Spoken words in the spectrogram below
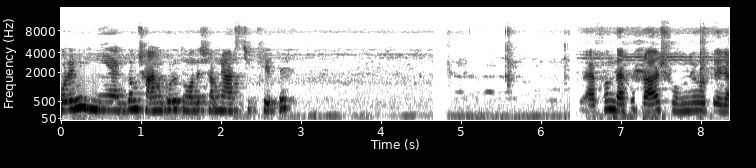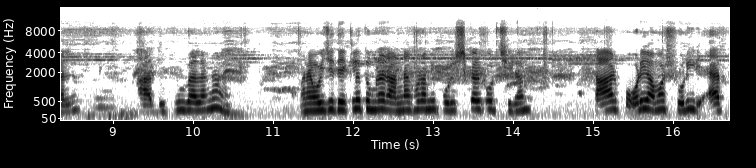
করে নিই, নিয়ে একদম স্নান করে তোমাদের সামনে আসছি খেতে। এখন দেখো, প্রায় সন্ধে হতে গেল। আর দুপুরবেলা না মানে ওই যে দেখলে তোমরা রান্নাঘর আমি পরিষ্কার করছিলাম। তারপরে আমার শরীর এত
